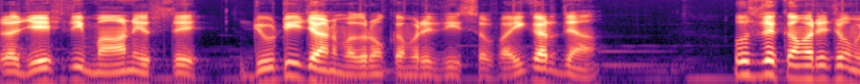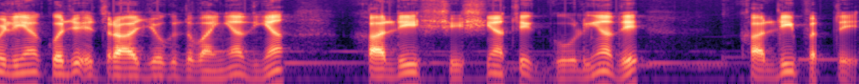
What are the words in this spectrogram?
ਰਾਜੇਸ਼ ਦੀ ਮਾਂ ਨੇ ਉਸਦੇ ਡਿਊਟੀ ਜਾਣ ਮਗਰੋਂ ਕਮਰੇ ਦੀ ਸਫ਼ਾਈ ਕਰਦਿਆਂ ਉਸ ਦੇ ਕਮਰੇ 'ਚੋਂ ਮਿਲੀਆਂ ਕੁਝ ਇਤਰਾਜ਼ਯੋਗ ਦਵਾਈਆਂ ਦੀਆਂ ਖਾਲੀ ਸ਼ੀਸ਼ੀਆਂ ਤੇ ਗੋਲੀਆਂ ਦੇ ਖਾਲੀ ਪੱਤੇ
